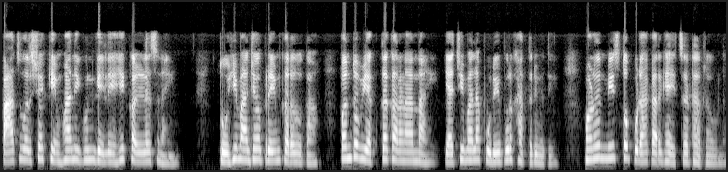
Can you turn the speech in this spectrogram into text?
पाच वर्ष केव्हा निघून गेले हे कळलंच नाही. तोही माझ्यावर प्रेम करत होता पण तो व्यक्त करणार नाही याची मला पुरेपूर खात्री होती. म्हणून मीच तो पुढाकार घ्यायचं ठरवलं.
